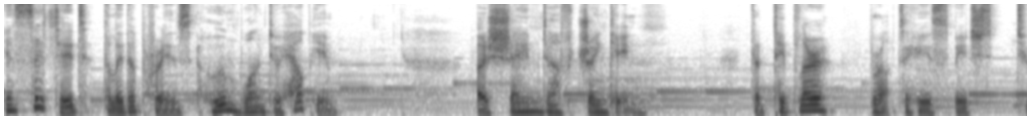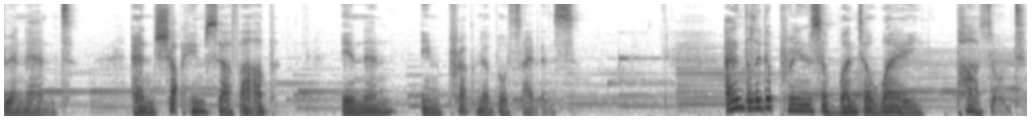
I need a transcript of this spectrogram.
insisted the little prince, whom wanted to help him. Ashamed of drinking. The tippler brought his speech to an end and shut himself up in an impregnable silence. And the little prince went away puzzled.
